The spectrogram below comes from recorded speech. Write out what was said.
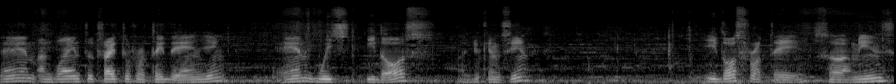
And I'm going to try to rotate the engine and which it does as you can see it does rotate. So that means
